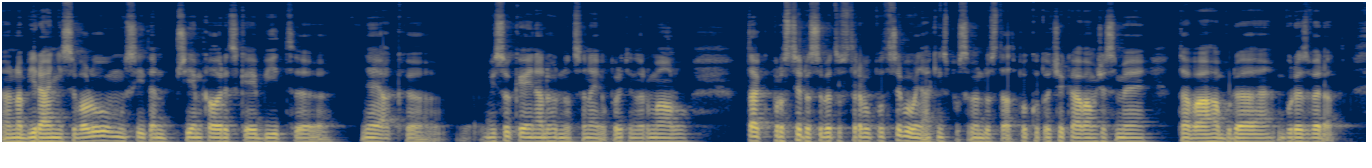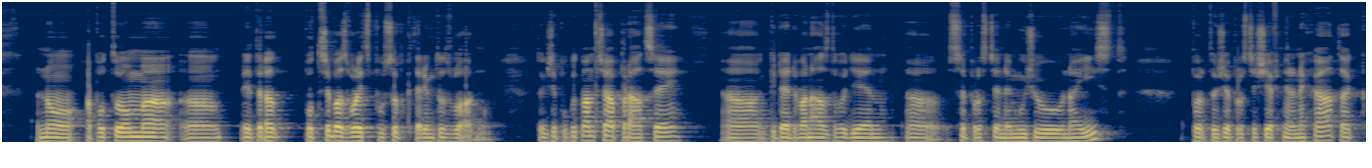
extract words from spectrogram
eh, nabírání svalů, musí ten příjem kalorický být eh, nějak vysoký, nadhodnocený oproti normálu, tak prostě do sebe tu stravu potřebuji nějakým způsobem dostat, pokud očekávám, že se mi ta váha bude, bude zvedat. No a potom je teda potřeba zvolit způsob, kterým to zvládnu. Takže pokud mám třeba práci, kde 12 hodin se prostě nemůžu najíst, protože prostě šéf mě nenechá, tak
